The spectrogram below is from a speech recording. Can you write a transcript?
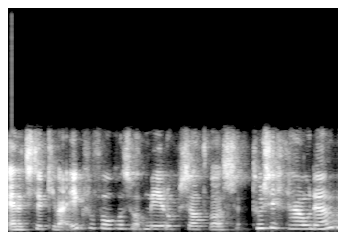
En het stukje waar ik vervolgens wat meer op zat was toezicht houden.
